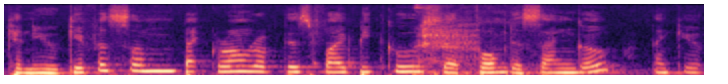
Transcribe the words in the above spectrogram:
can you give us some background of these five bhikkhus that form the Sangha? Thank you.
